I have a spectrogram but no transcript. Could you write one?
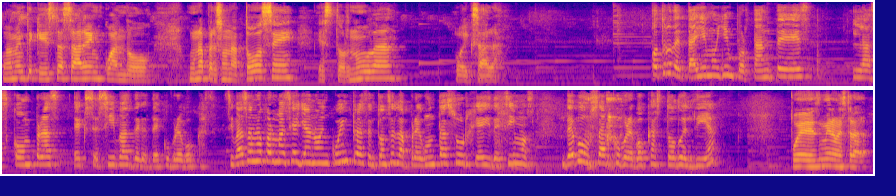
Obviamente que estas salen cuando una persona tose, estornuda o exhala. Otro detalle muy importante es las compras excesivas de, cubrebocas. Si vas a una farmacia ya no encuentras, entonces la pregunta surge y decimos, ¿debo usar cubrebocas todo el día? Pues mira, maestra,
